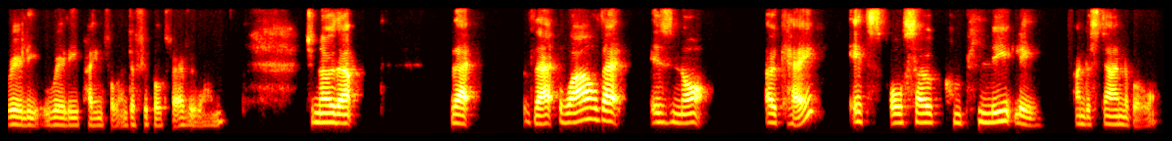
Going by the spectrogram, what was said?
really really painful and difficult for everyone. To know that that that while that is not okay it's also completely understandable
